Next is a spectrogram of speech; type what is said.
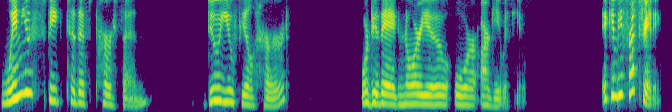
when you speak to this person, do you feel heard? Or do they ignore you or argue with you? It can be frustrating.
